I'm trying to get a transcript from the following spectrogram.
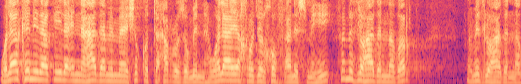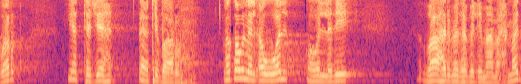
ولكن إذا قيل إن هذا مما يشق التحرز منه ولا يخرج الخف عن اسمه فمثل هذا النظر فمثل هذا النظر يتجه اعتباره. القول الأول وهو الذي ظاهر مذهب الإمام أحمد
